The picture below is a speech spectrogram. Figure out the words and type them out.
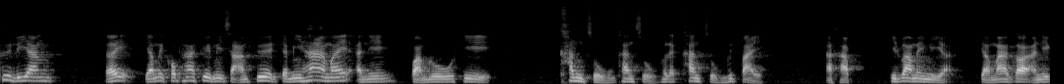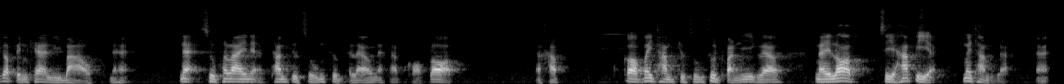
ขึ้นหรือยังเอ้ยยังไม่ครบห้าขึ้นมีสามขึ้นจะมีห้าไหมอันนี้ความรู้ที่ ขั้นสูงขั้นสูงเขาเรียกขั้นสูงขึ้นไปนะครับคิดว่าไม่มีอะอย่างมากก็อันนี้ก็เป็นแค่ rebound นะฮะเนี่ยศุภาลัยเนี่ยทำจุดสูงสุดไปแล้วนะครับขอบรอบนะครับ ก็ไม่ทำจุดสูงสุดฝันนี้อีกแล้ว ในรอบ4ี่ห้าปีอะไม่ทำอีกแล้วนะ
